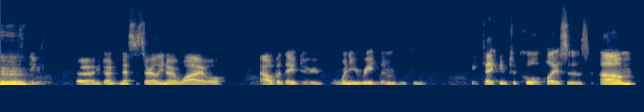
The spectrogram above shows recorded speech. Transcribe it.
mm, you don't necessarily know why or how, but they do. And when you read them, you can be taken to cool places. Um,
